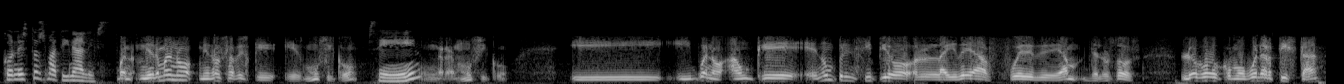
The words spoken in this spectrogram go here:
con estos matinales. Bueno, mi hermano, mi hermano sabes que es músico, Sí. un gran músico. Y, y bueno, aunque en un principio la idea fue de, de los dos, luego como buen artista,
